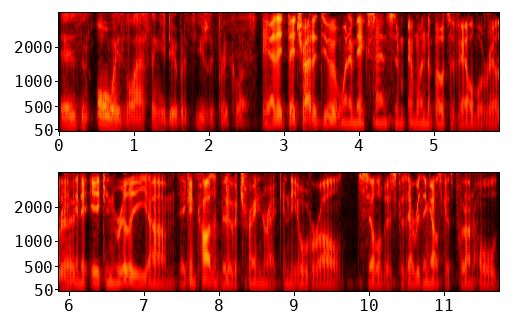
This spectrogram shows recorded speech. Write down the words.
isn't always the last thing you do, but it's usually pretty close. Yeah, they, they try to do it when it makes sense and, and when the boat's available, really. Right. And it, it can really um, it can cause a bit of a train wreck in the overall syllabus because everything else gets put on hold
